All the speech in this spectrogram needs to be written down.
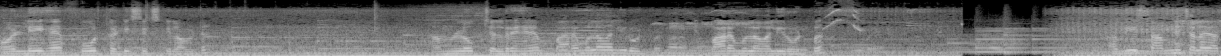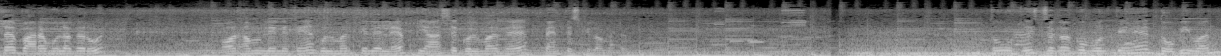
और ले है 436 किलोमीटर। हम लोग चल रहे हैं बारामूला वाली रोड पर। बारामूला। वाली रोड पर। अब ये सामने चला जाता है बारामूला का रोड और हम ले लेते हैं गुलमर्ग के लिए लेफ़्ट यहाँ से गुलमर्ग है 35 किलोमीटर। तो इस जगह को बोलते हैं धोबी वन।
